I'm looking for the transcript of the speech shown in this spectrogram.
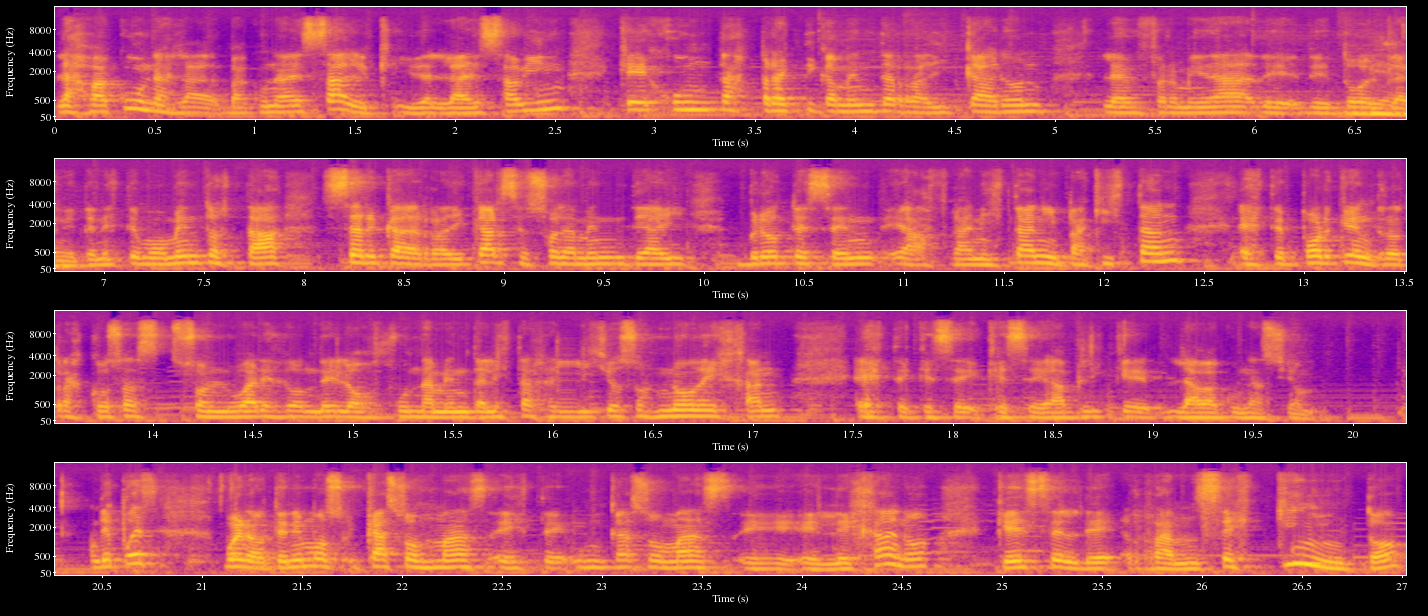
las vacunas, la vacuna de Salk y la de Sabin, que juntas prácticamente erradicaron la enfermedad de, todo el planeta. En este momento está cerca de erradicarse, solamente hay brotes en Afganistán y Pakistán, este, porque entre otras cosas son lugares donde los fundamentalistas religiosos no dejan este, que, se, que se aplique la vacunación. Después, bueno, tenemos casos más, este, un caso más eh, lejano, que es el de Ramsés V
